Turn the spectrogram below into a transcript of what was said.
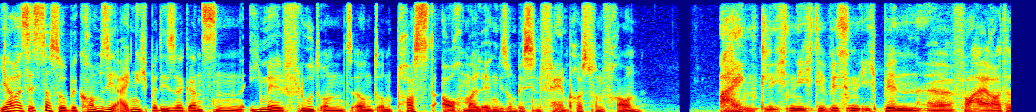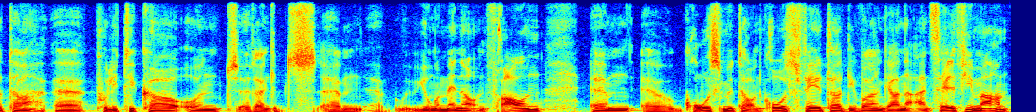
Ja, aber es ist doch so, bekommen Sie eigentlich bei dieser ganzen E-Mail-Flut und, und, und Post auch mal irgendwie so ein bisschen Fanpost von Frauen? Eigentlich nicht. Die wissen, ich bin äh, verheirateter äh, Politiker und äh, dann gibt's ähm, äh, junge Männer und Frauen, ähm, äh, Großmütter und Großväter, die wollen gerne ein Selfie machen.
